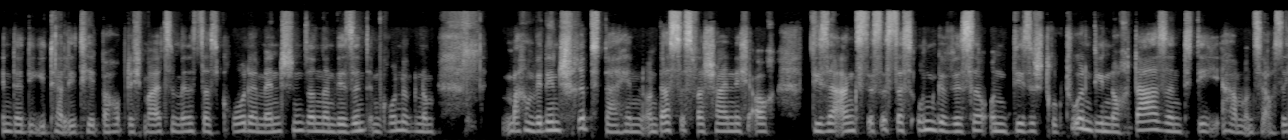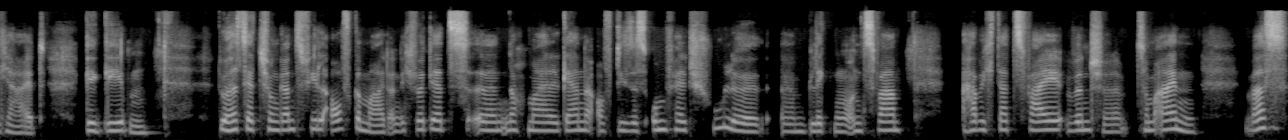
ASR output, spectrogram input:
in der Digitalität, behaupte ich mal, zumindest das Gros der Menschen, sondern wir sind im Grunde genommen, machen wir den Schritt dahin. Und das ist wahrscheinlich auch diese Angst, es ist das Ungewisse und diese Strukturen, die noch da sind, die haben uns ja auch Sicherheit gegeben. Du hast jetzt schon ganz viel aufgemalt und ich würde jetzt äh, noch mal gerne auf dieses Umfeld Schule äh, blicken. Und zwar habe ich da zwei Wünsche. Zum einen, was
